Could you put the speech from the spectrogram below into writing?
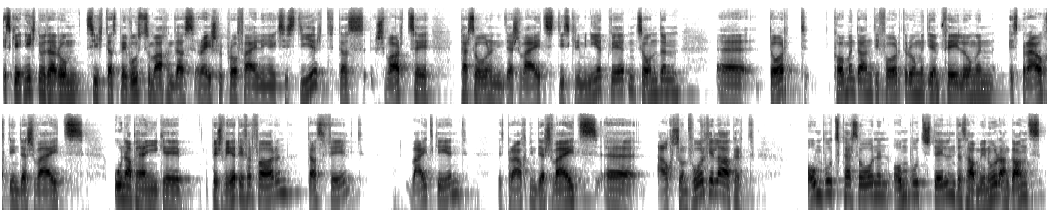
Es geht nicht nur darum, sich das bewusst zu machen, dass Racial Profiling existiert, dass schwarze Personen in der Schweiz diskriminiert werden, sondern äh, dort kommen dann die Forderungen, die Empfehlungen, es braucht in der Schweiz unabhängige Beschwerdeverfahren, das fehlt weitgehend. Es braucht in der Schweiz äh, auch schon vorgelagert Ombudspersonen, Ombudsstellen, das haben wir nur an ganz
